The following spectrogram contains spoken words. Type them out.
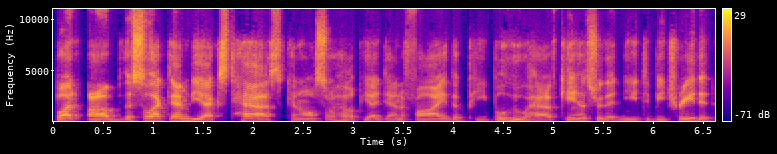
But uh, the Select MDX test can also help you identify the people who have cancer that need to be treated.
